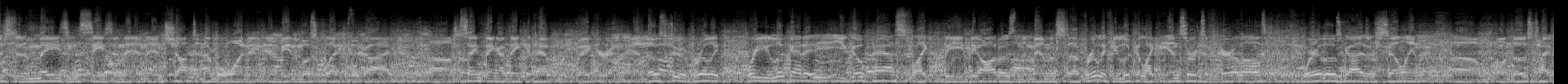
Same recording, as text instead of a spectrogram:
just an amazing season and, and shot to number one and, and being the most collectible guy. Same thing I think could happen with Baker, and, and those two have really, where you look at it, you go past like the, the autos and the mem and stuff. Really, if you look at like the inserts and parallels, where those guys are selling um, on those type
